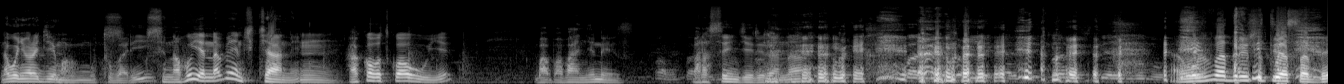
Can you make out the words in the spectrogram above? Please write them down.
nabonye waragiye mu tubari. Sinahuye na benshi cyane. Mm. ariko abo twahuye ba- babanye neza. Barasengererana hari umupadiri inshuti ya sabe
